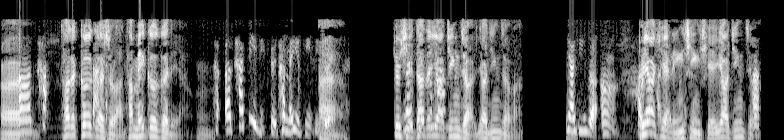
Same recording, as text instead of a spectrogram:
呃、啊、他他的哥哥是吧？他没哥哥的呀，嗯，他呃他弟弟，对他没有弟弟，对，哎，就写他的要金者，要金者吧，要金者，嗯，好不要写灵性，写要金者。啊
